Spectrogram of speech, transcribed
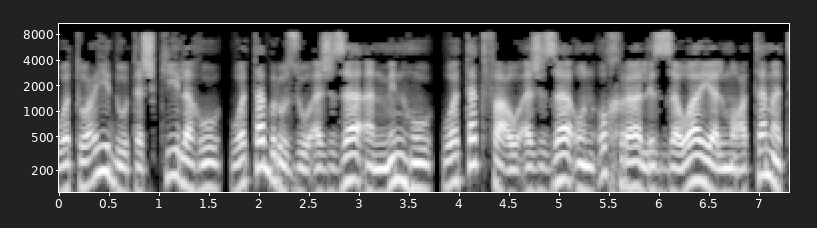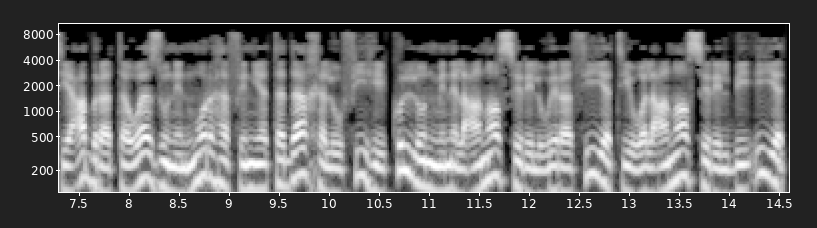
وتعيد تشكيله، وتبرز أجزاء منه، وتدفع أجزاء أخرى للزوايا المعتمة عبر توازن مرهف يتداخل فيه كل من العناصر الوراثية والعناصر البيئية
